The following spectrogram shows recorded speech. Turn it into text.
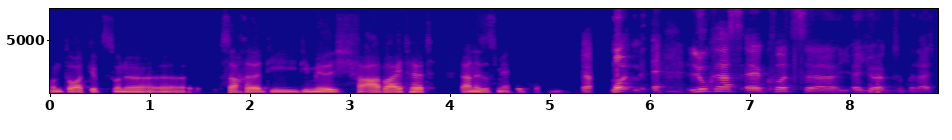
und dort gibt es so eine äh, Sache, die die Milch verarbeitet, dann ist es mehr Ja. Mol äh, Lukas, äh, kurz, Jürgen, tut mir leid.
